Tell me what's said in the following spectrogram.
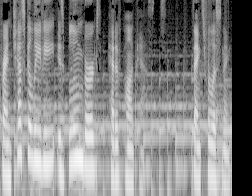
Francesca Levy is Bloomberg's head of podcasts. Thanks for listening.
